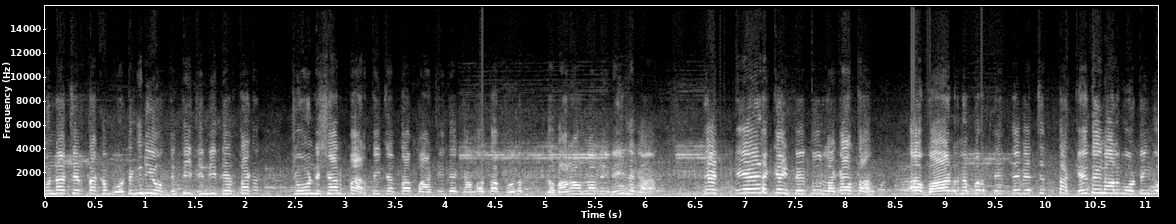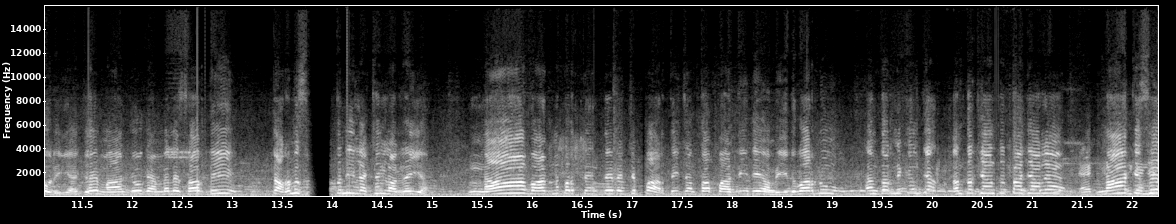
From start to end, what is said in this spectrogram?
ਉਹਨਾਂ ਚਿਰ ਤੱਕ VOTING ਨਹੀਂ ਹੋਣ ਦਿੱਤੀ, ਜਿੰਨੀ ਦੇਰ ਤੱਕ ਚੋਣ ਨਿਸ਼ਾਨ ਭਾਰਤੀ ਜਨਤਾ ਪਾਰਟੀ ਦੇ ਕਮਲ ਦਾ ਫੁੱਲ ਦੁਬਾਰਾ ਉਹਨਾਂ ਨੇ ਨਹੀਂ ਲਗਾਇਆ। ਤੇ ਡੇਢ ਘੰਟੇ ਤੋਂ ਲਗਾਤਾਰ ਆ ਵਾਰਡ ਨੰਬਰ 3 ਦੇ ਵਿੱਚ ਧੱਕੇ ਦੇ ਨਾਲ VOTING ਹੋ ਰਹੀ ਹੈ। ਜਿਹੜੇ ਮਾਨਯੋਗ ਐਮਐਲਏ ਸਾਹਿਬ ਦੀ ਧਰਮ ਸਪਤਨੀ ਇਲੈਕਸ਼ਨ ਲੜ ਰਹੀ ਆ, ਨਾ ਵਾਰਡ ਨੰਬਰ 3 ਦੇ ਵਿੱਚ ਭਾਰਤੀ ਜਨਤਾ ਪਾਰਟੀ ਦੇ ਉਮੀਦਵਾਰ ਨੂੰ ਅੰਦਰ ਨਿਕਲ ਜਾ, ਅੰਦਰ ਜਾਣ ਦਿੱਤਾ ਜਾ ਰਿਹਾ ਨਾ ਕਿਸੇ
